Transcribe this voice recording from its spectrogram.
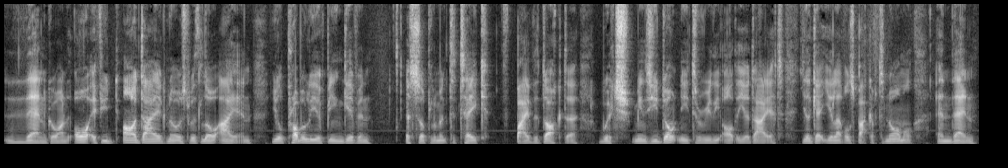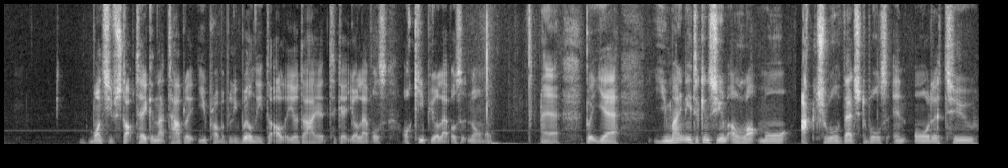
then go on. Or if you are diagnosed with low iron, you'll probably have been given a supplement to take by the doctor, which means you don't need to really alter your diet. You'll get your levels back up to normal, and then once you've stopped taking that tablet, you probably will need to alter your diet to get your levels or keep your levels at normal. Uh, but yeah, you might need to consume a lot more actual vegetables in order to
